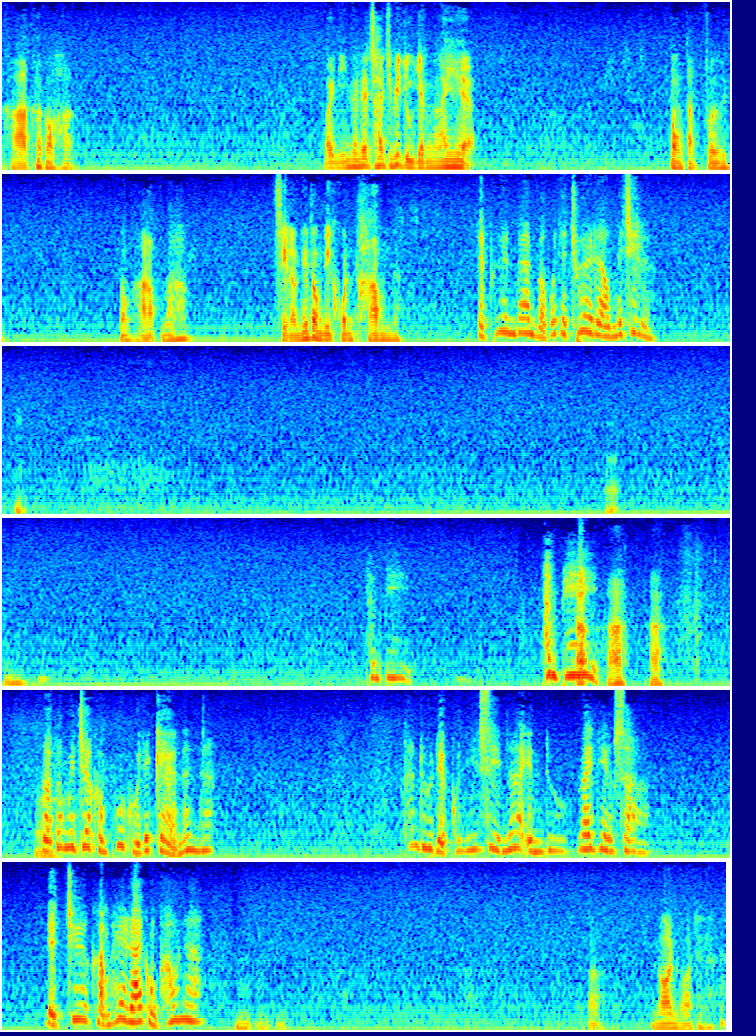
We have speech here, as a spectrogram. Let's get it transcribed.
ขาข้าก็หัก ไม่มีเงินจะใช้ชีวิตอยู่ยังไงอะ ต้องตัดฟืน ต้องหาบน้ำสิ่งเหล่านี้ต้องมีคนทำนะแต่เพื่อนบ้านบอกว่าจะช่วยเราไม่ใช่เหรอ ท่านพี่ ท่านพี่ เอ้อฮะฮะเราต้องไม่เชื่อคำพูดของยายแก่นั่นนะ ท่านดูเด็กคนนี้สิน่าเอ็นดู ไร้เดียงสา อย่าเชื่อคำให้ร้ายของเขานะ นอนก่อนเถอะนะ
